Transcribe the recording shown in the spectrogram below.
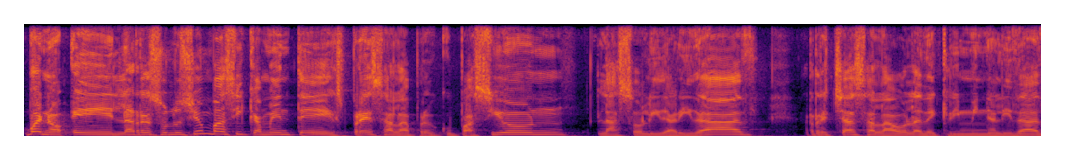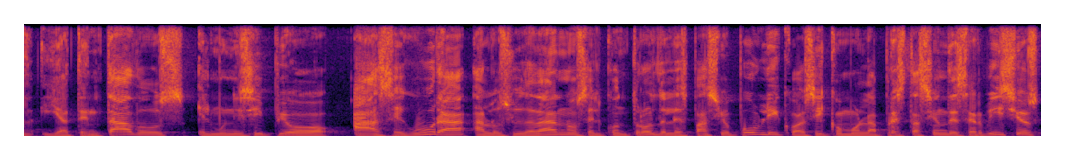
Bueno, eh, la resolución básicamente expresa la preocupación, la solidaridad, rechaza la ola de criminalidad y atentados. El municipio asegura a los ciudadanos el control del espacio público, así como la prestación de servicios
